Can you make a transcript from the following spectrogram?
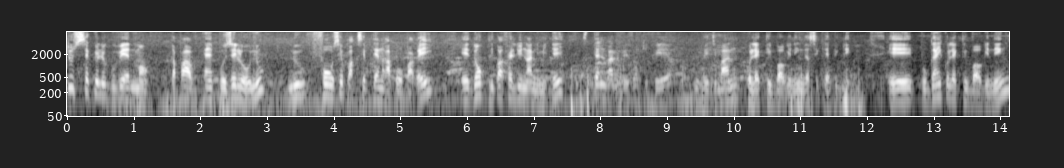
tout ce que le gouvernement est capable d'imposer nous, nous forcer pour accepter un rapport pareil. Et donc, il n'a pas fait l'unanimité. C'est une bonne raison qui fait demandons collective bargaining dans le secteur public. Et pour gagner collective bargaining,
